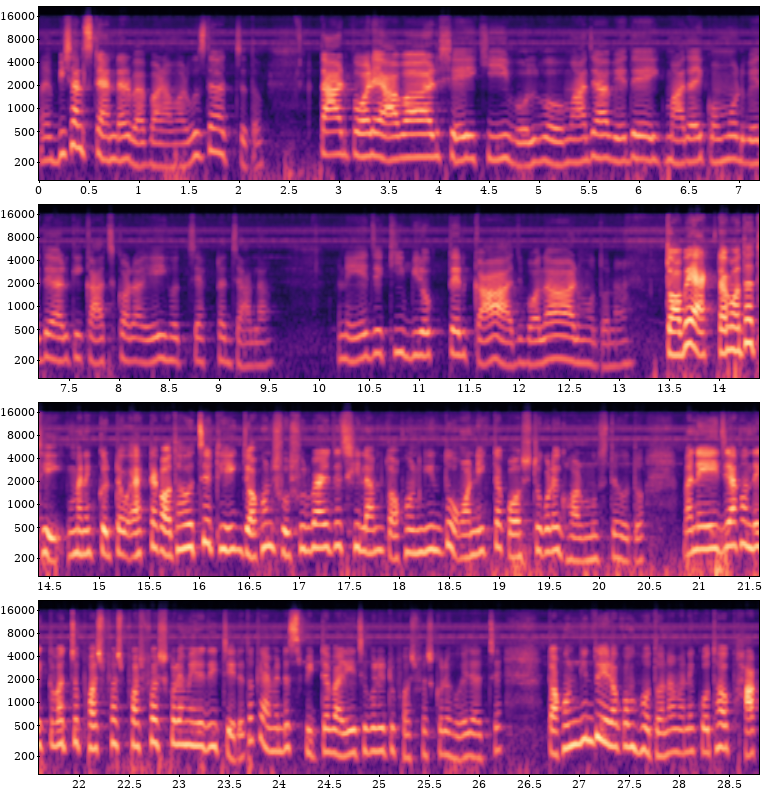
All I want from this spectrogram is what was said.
মানে বিশাল স্ট্যান্ডার্ড ব্যাপার আমার, বুঝতে পারছ তো? তারপরে আবার সেই কি বলব, মাজা বেঁধে এই মাজায় কোমর বেঁধে আর কি কাজ করা, এই হচ্ছে একটা জ্বালা। মানে এ যে কি বিরক্তের কাজ বলার মতো না। তবে একটা কথা ঠিক মানে একটা কথা হচ্ছে ঠিক, যখন শ্বশুর বাড়িতে ছিলাম তখন কিন্তু অনেকটা কষ্ট করে ঘর মুছতে হতো। মানে এই যে এখন দেখতে পাচ্ছ ফসফস ফসফস করে মেরে দিচ্ছে, এটা তো ক্যামেরার স্পিডটা বাড়িয়েছে বলে একটু ফসফস করে হয়ে যাচ্ছে। তখন কিন্তু এরকম হতো না মানে কোথাও ফাঁক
